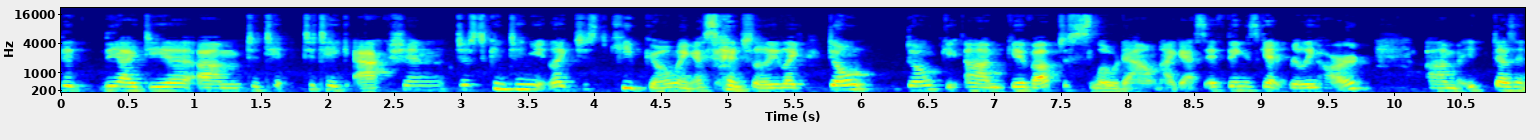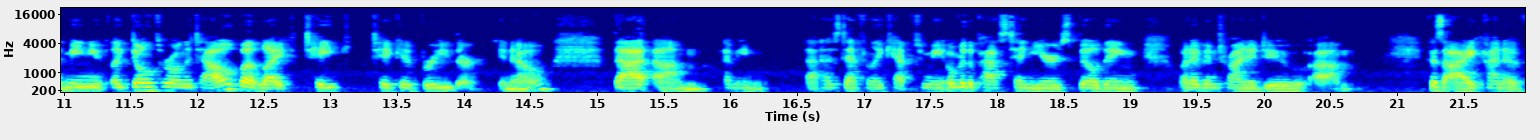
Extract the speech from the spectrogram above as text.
the the idea um, to t- to take action, just continue, like just keep going. Essentially, like don't don't um, give up. Just slow down. I guess if things get really hard, Um, it doesn't mean you like don't throw in the towel, but like take take a breather. You know, that um, I mean that has definitely kept me over the past ten years building what I've been trying to do. Because um, I kind of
